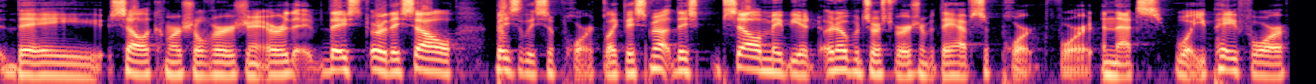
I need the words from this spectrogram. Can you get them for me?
they sell a commercial version or they, they or they sell basically support. Like they smell they sell maybe a, an open source version but they have support for it and that's what you pay for.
